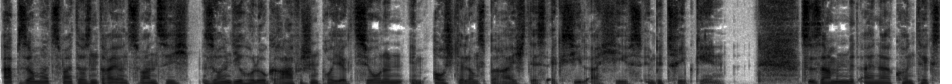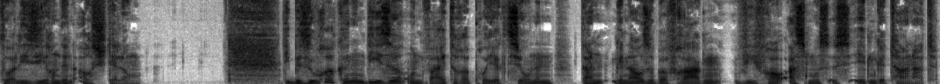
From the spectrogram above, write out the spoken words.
Ab Sommer 2023 sollen die holographischen Projektionen im Ausstellungsbereich des Exilarchivs in Betrieb gehen. Zusammen mit einer kontextualisierenden Ausstellung. Die Besucher können diese und weitere Projektionen dann genauso befragen, wie Frau Asmus es eben getan hat,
